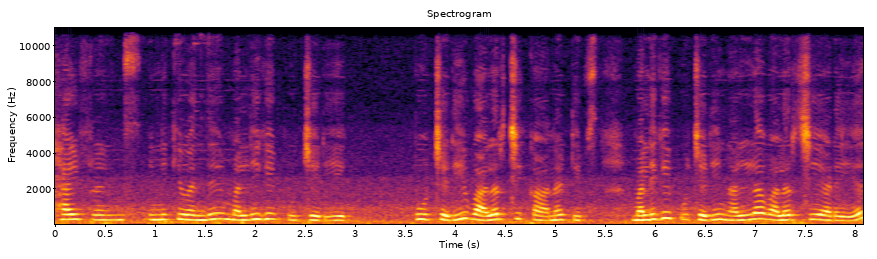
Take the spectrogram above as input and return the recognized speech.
ஹாய் ஃப்ரெண்ட்ஸ் இன்றைக்கி வந்து மல்லிகை பூச்செடி பூச்செடி வளர்ச்சிக்கான டிப்ஸ் மல்லிகை பூச்செடி நல்லா வளர்ச்சி அடைய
